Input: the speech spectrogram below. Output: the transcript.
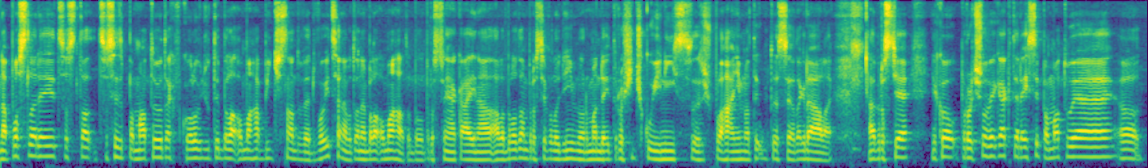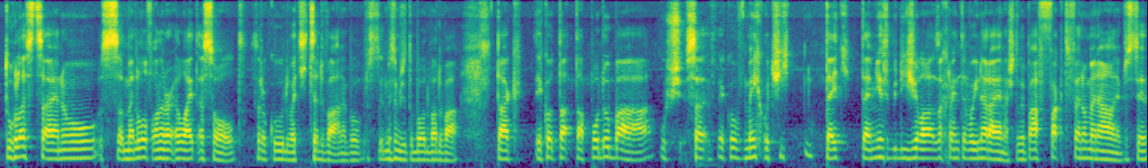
Naposledy, co, sta, co si pamatuju, tak v Call of Duty byla Omaha Beach snad ve dvojce, nebo to nebyla Omaha, to bylo prostě nějaká jiná, ale bylo tam prostě vylodění v Normandii trošičku jiný s šplháním na ty útesy a tak dále. Ale prostě jako pro člověka, který si pamatuje uh, tuhle scénu z Medal of Honor Elite Assault z roku 2002, nebo prostě myslím, že to bylo 2.2, tak jako ta, ta podoba už se jako v mých očích teď téměř blížila Zachraňte vojna Ryana, že to vypadá fakt fenomenálně, prostě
